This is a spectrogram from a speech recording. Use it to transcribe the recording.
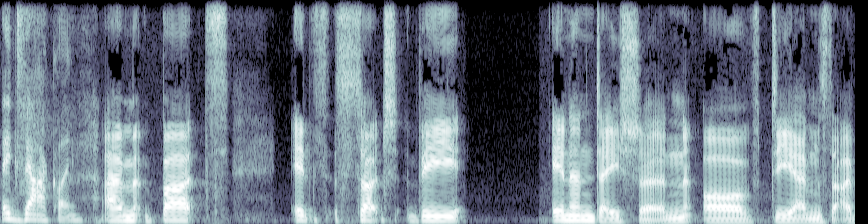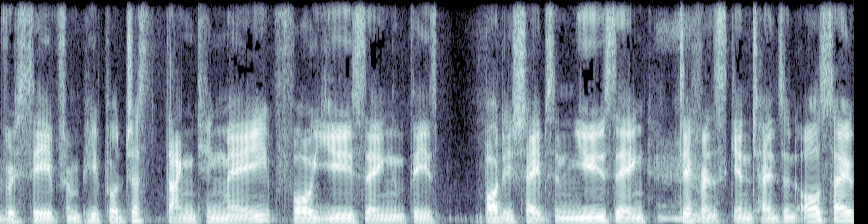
Exactly. Um, but it's such the inundation of DMs that I've received from people just thanking me for using these body shapes and using different skin tones. And also,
